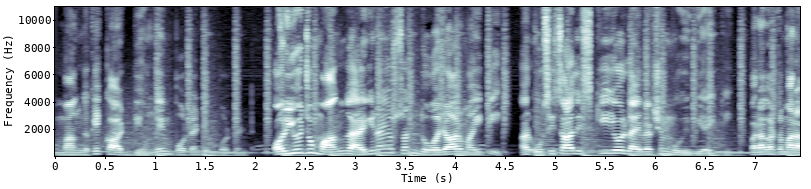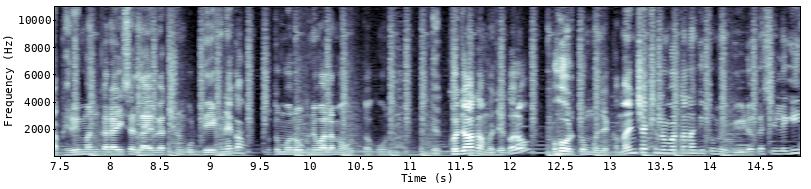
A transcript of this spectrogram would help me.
मांगा के काट दिए होंगे इंपॉर्टेंट इंपॉर्टेंट और ये जो मांगा आएगी ना, ये सन 2000 में आई थी, और उसी साल इसकी जो लाइव एक्शन मूवी भी आई थी। पर अगर तुम्हारा फिर भी मन करा इसे लाइव एक्शन को देखने का तो तुम्हें रोकने वाला मैं होता कौन देखो जाकर मज़े करो, और तुम मुझे कमेंट सेक्शन में बताना कि तुम्हें वीडियो कैसी लगी।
